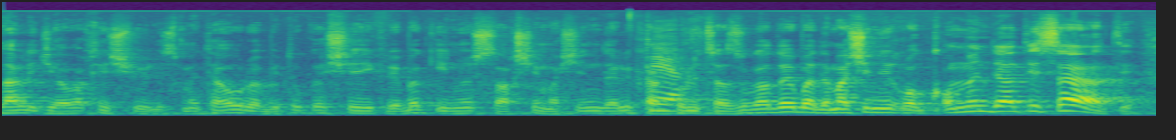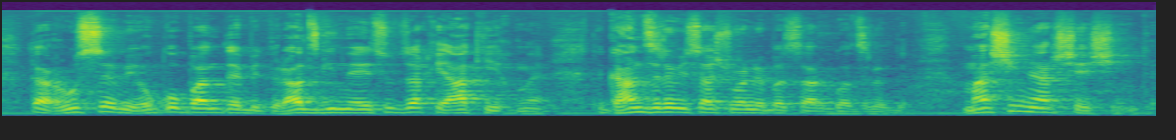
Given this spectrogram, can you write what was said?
ლალი ჯავახიშვილის მეტაურობით უკვე შეიკრება კინოს სახში მაშინდელი ქართული საზოგადოება და მაშინ იყო კომენდანტის საათი და რუსები ოკუპანტები რაც გინდა ეს უძახი აქ იყვნენ და განძრევის საშუალებას არ გვაძლევდნენ. მაშინ არ შეშინდე.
